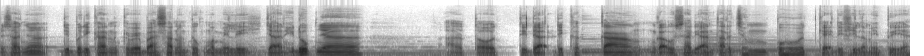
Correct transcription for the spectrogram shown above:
misalnya diberikan kebebasan untuk memilih jalan hidupnya atau tidak dikekang, nggak usah diantar jemput kayak di film itu ya.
